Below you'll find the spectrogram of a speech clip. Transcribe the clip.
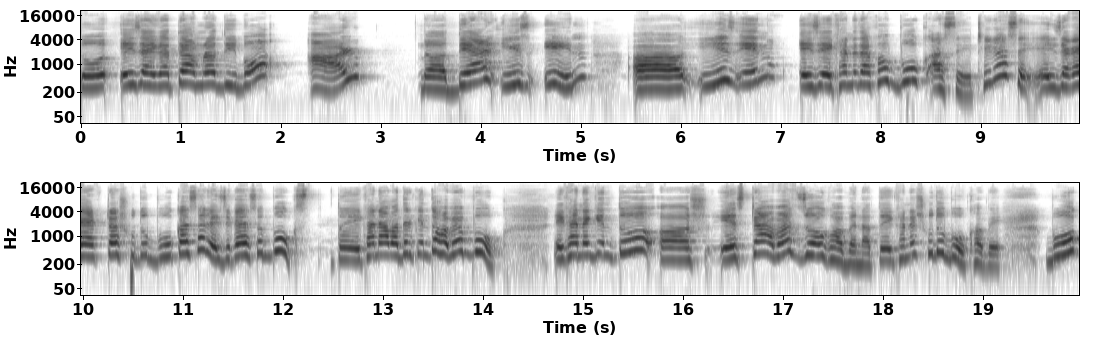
তো এই জায়গাতে আমরা দিব আর there is in is in এই যে এখানে দেখো বুক আছে, ঠিক আছে? এই জায়গায় একটা শুধু বুক আছে আর এই জায়গায় আছে বুকস তো এখানে আমাদের কিন্তু হবে বুক এখানে কিন্তু এসটা আবার যোগ হবে না, তো এখানে শুধু বুক হবে। Book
